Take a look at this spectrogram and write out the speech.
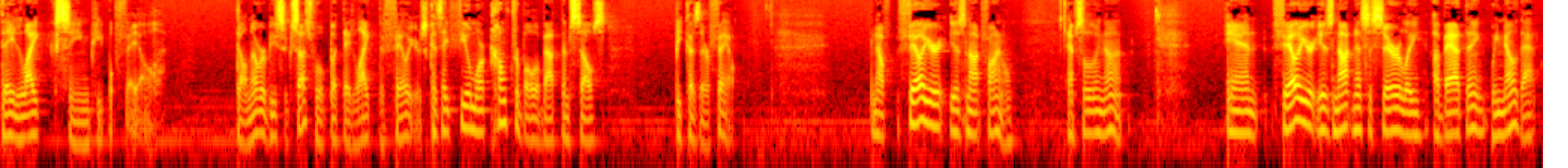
They like seeing people fail. They'll never be successful, but they like the failures because they feel more comfortable about themselves because they're a fail. Now, failure is not final. Absolutely not. And failure is not necessarily a bad thing. We know that.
